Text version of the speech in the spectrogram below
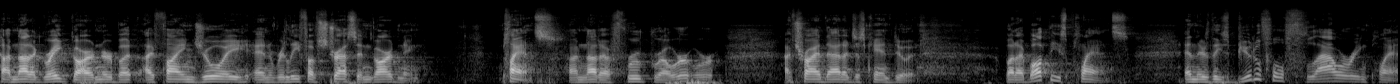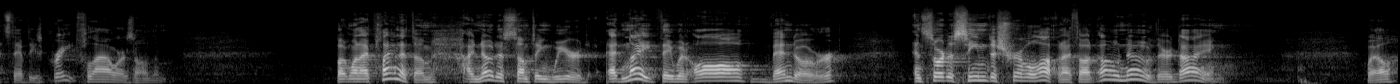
I'm not a great gardener, but I find joy and relief of stress in gardening. Plants. I'm not a fruit grower, or I've tried that, I just can't do it. But I bought these plants, and they're these beautiful flowering plants. They have these great flowers on them. But when I planted them, I noticed something weird. At night, they would all bend over and sort of seem to shrivel up. And I thought, oh no, they're dying. Well,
